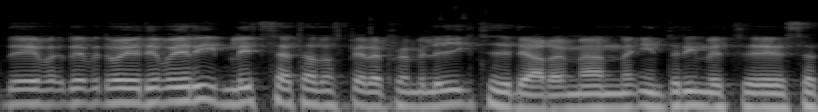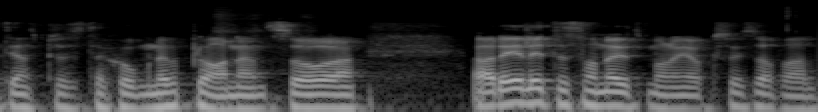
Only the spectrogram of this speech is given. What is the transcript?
det, det, det, var ju, det var ju rimligt sett att han spelade i Premier League tidigare men inte rimligt sett till hans prestationer på planen. Så ja, det är lite sådana utmaningar också i så fall.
